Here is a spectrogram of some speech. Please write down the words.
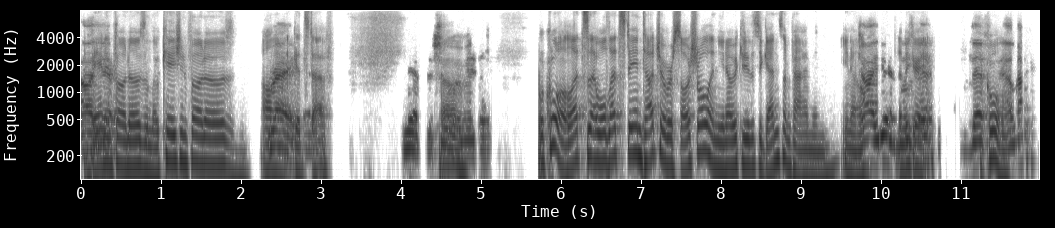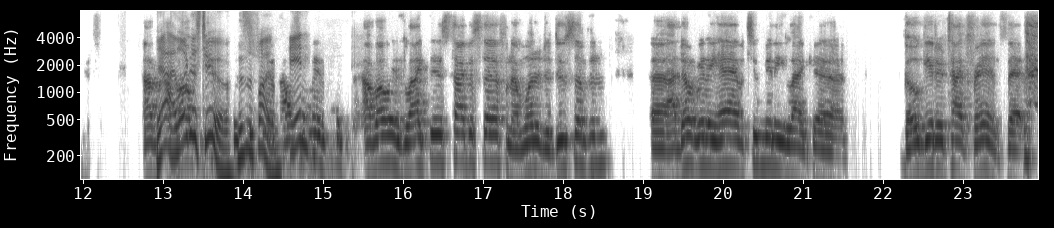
abandoned yeah, photos and location photos and all that good stuff. yeah, for sure, Um, man. Well, cool. Let's uh, well let's stay in touch over social, and you know we can do this again sometime. And you know, Oh, yeah, that'd be great. Definitely. Cool. I like this. I've, yeah, I like always- this too. This is fun. I've And always, I've always liked this type of stuff, and I wanted to do something. Uh, I don't really have too many like uh, go-getter type friends that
